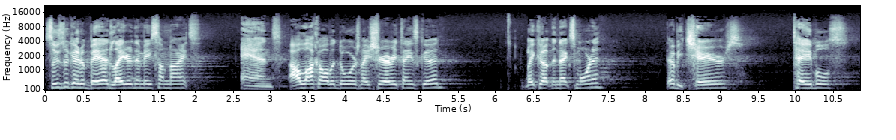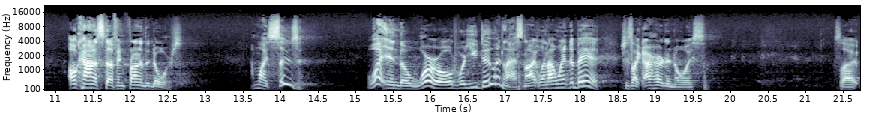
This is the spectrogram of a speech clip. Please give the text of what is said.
Susan will go to bed later than me some nights, and I'll lock all the doors, make sure everything's good. Wake up the next morning, there'll be chairs, tables, all kind of stuff in front of the doors. I'm like, Susan, What in the world were you doing last night when I went to bed? She's like, I heard a noise. It's like,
